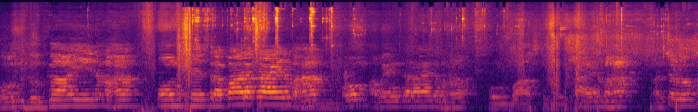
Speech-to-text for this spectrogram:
ఓం దుర్గాయే నమ ఓం క్షేత్రపాలకాయ నమ ఓం అభయంకరాయ నమ ఓం వాస్తుపురుషాయ నమ పంచలోక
